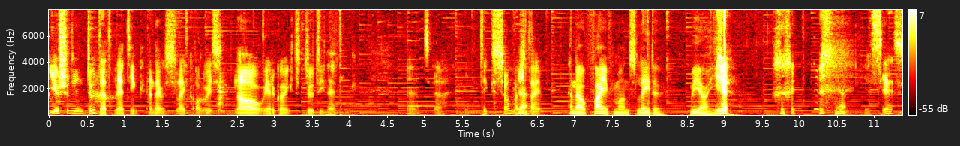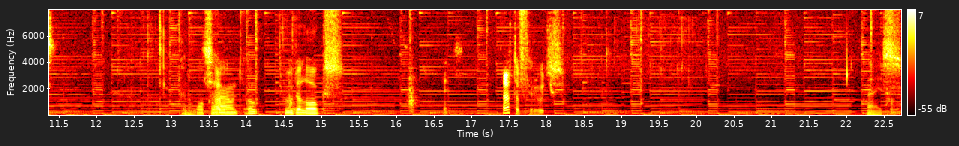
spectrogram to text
You shouldn't do that netting. And I was like, always, no, we are going to do the netting. And uh, it takes so much Yeah. time. And now five months later, we are here. Yeah. Yeah. Yes, yes. Gonna walk So- around. Oh, through the logs. yes. A lot of fruits. Nice.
